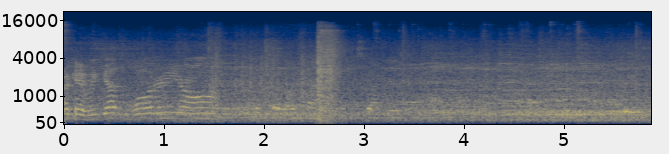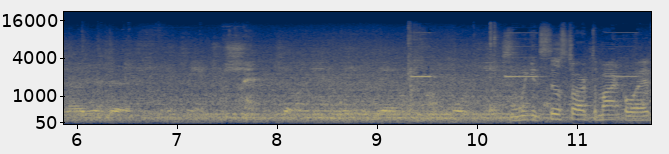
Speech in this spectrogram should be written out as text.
Okay, we've got the water heater on. And we can still start the microwave.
